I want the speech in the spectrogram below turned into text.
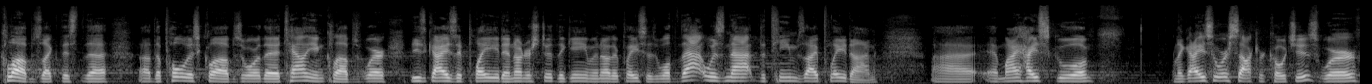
clubs, like this, the, uh, the Polish clubs or the Italian clubs, where these guys had played and understood the game in other places. Well, that was not the teams I played on. Uh, at my high school, the guys who were soccer coaches were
